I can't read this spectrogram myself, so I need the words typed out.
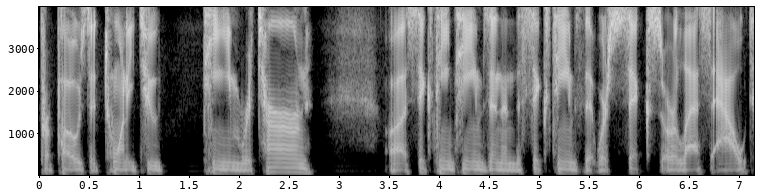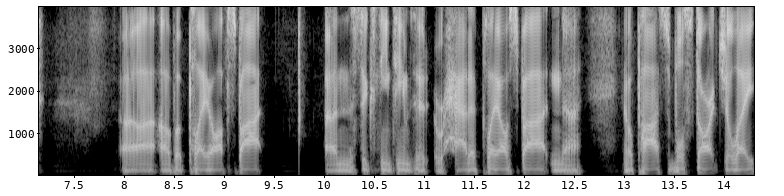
proposed a twenty-two team return, uh, sixteen teams, and then the six teams that were six or less out uh, of a playoff spot and the 16 teams that had a playoff spot and uh, you know possible start July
